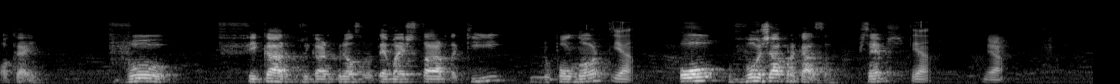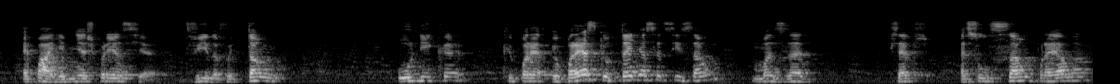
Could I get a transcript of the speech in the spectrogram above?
ok, vou ficar com o Ricardo e com o Nelson até mais tarde aqui, no Polo Norte, Yeah, ou vou já para casa, percebes? yeah. Yeah. Epá, e a minha experiência de vida foi tão única que pare... eu parece que eu tenho essa decisão, mas a, percebes? A solução para ela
